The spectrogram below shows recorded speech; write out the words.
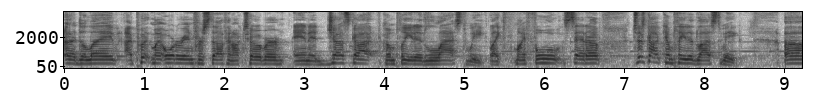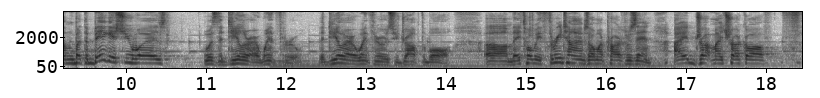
a delay. I put my order in for stuff in October and it just got completed last week. Like my full setup just got completed last week. Um, but the big issue was was the dealer I went through. The dealer I went through is who dropped the ball. Um, they told me three times all my product was in. I dropped my truck off.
